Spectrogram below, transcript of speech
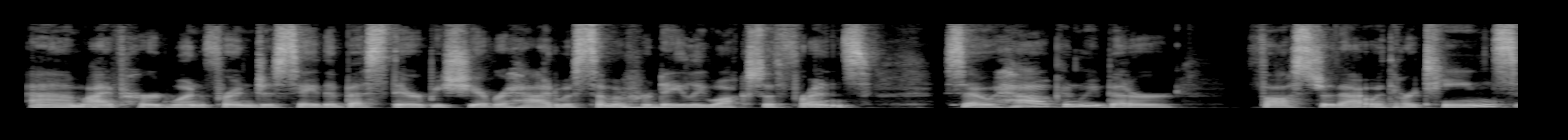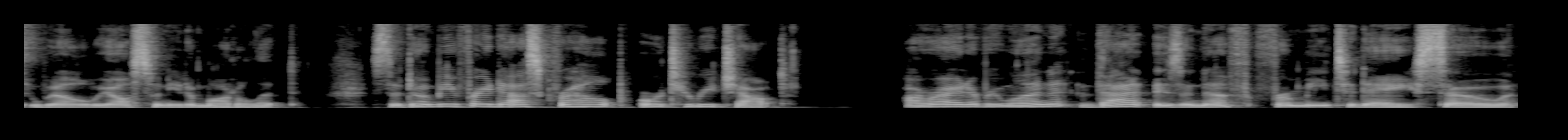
Um, I've heard one friend just say the best therapy she ever had was some of her daily walks with friends. So how can we better foster that with our teens? Well, we also need to model it. So don't be afraid to ask for help or to reach out. All right, everyone, that is enough from me today. So,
